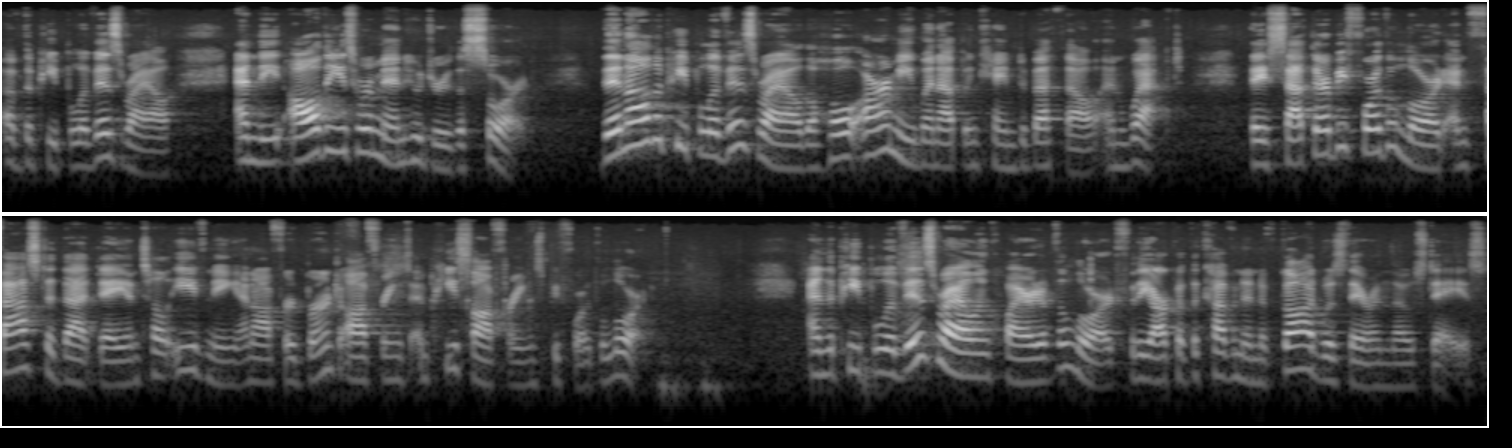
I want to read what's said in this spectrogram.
of the people of Israel. And the, all these were men who drew the sword. Then all the people of Israel, the whole army, went up and came to Bethel and wept. They sat there before the Lord and fasted that day until evening and offered burnt offerings and peace offerings before the Lord. And the people of Israel inquired of the Lord, for the ark of the covenant of God was there in those days.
